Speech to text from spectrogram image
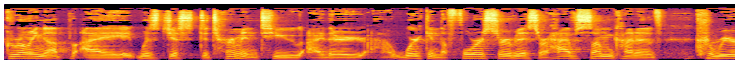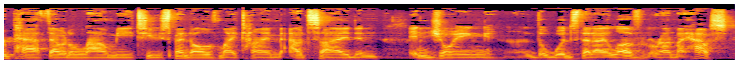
Growing up, I was just determined to either uh, work in the Forest Service or have some kind of career path that would allow me to spend all of my time outside and enjoying uh, the woods that I love around my house.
